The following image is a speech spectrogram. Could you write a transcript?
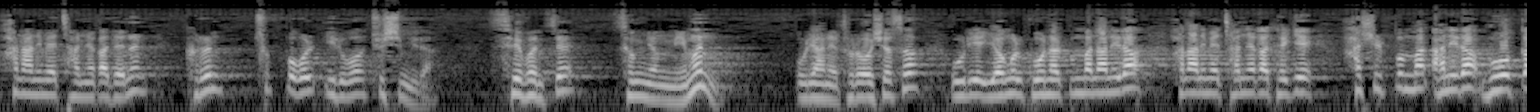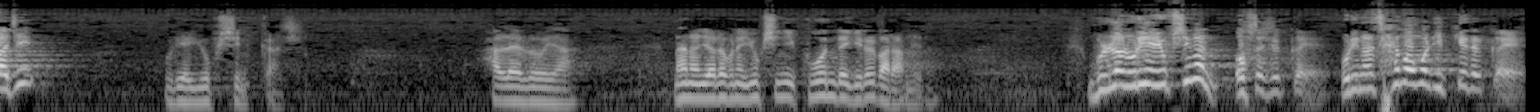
하나님의 자녀가 되는 그런 축복을 이루어 주십니다. 세 번째, 성령님은 우리 안에 들어오셔서 우리의 영을 구원할 뿐만 아니라 하나님의 자녀가 되게 하실 뿐만 아니라 무엇까지? 우리의 육신까지. 할렐루야. 나는 여러분의 육신이 구원되기를 바랍니다. 물론 우리의 육신은 없어질 거예요. 우리는 새 몸을 입게 될 거예요.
